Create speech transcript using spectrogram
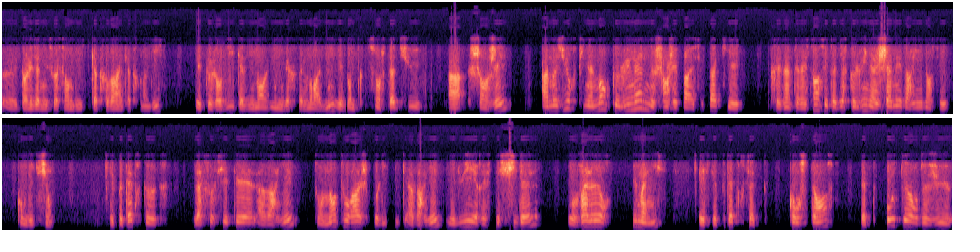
euh, dans les années 70, 80 et 90 est aujourd'hui quasiment universellement admise. Et donc son statut a changé à mesure finalement que lui-même ne changeait pas. Et c'est ça qui est très intéressant, c'est-à-dire que lui n'a jamais varié dans ses convictions. Et peut-être que la société a varié, son entourage politique a varié, mais lui est resté fidèle aux valeurs humanistes. Et c'est peut-être cette constance, cette hauteur de vue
